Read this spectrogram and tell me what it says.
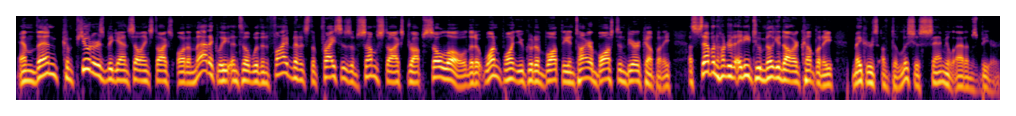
and then computers began selling stocks automatically until within five minutes the prices of some stocks dropped so low that at one point you could have bought the entire Boston Beer Company, a $782 million company, makers of delicious Samuel Adams beer,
